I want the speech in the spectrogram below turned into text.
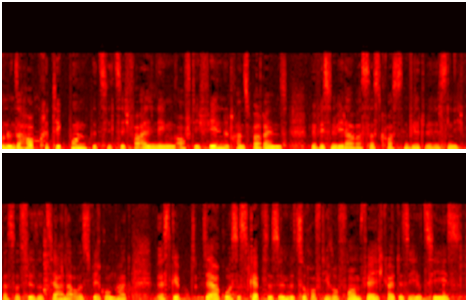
Und unser Hauptkritikpunkt bezieht sich vor allen Dingen auf die fehlende Transparenz. Wir wissen weder, was das kosten wird, wir wissen nicht, was das für soziale Auswirkungen hat. Es gibt sehr große Skepsis in Bezug auf die Reformfähigkeit des IOCs.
